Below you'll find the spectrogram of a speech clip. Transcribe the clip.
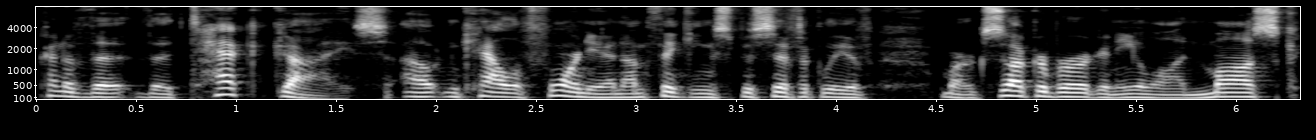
kind of the the tech guys out in California, and I'm thinking specifically of Mark Zuckerberg and Elon Musk,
